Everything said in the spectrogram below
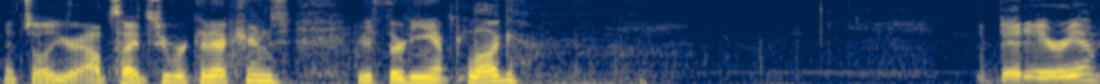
That's all your outside sewer connections, your 30 amp plug, the bed area.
